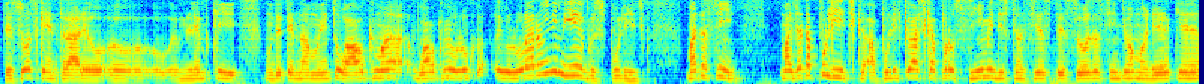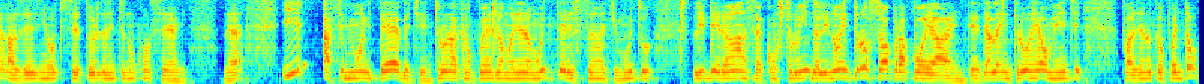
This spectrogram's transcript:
pessoas que entraram, eu, eu, eu me lembro que um determinado momento o Alckmin, o Alckmin e o Lula, o Lula eram inimigos políticos. Mas assim, mas é da política. A política eu acho que aproxima e distancia as pessoas assim de uma maneira que às vezes em outros setores a gente não consegue, né? E a Simone Tebet entrou na campanha de uma maneira muito interessante, muito liderança, construindo ali, não entrou só para apoiar, entende? Ela entrou realmente fazendo campanha. Então,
